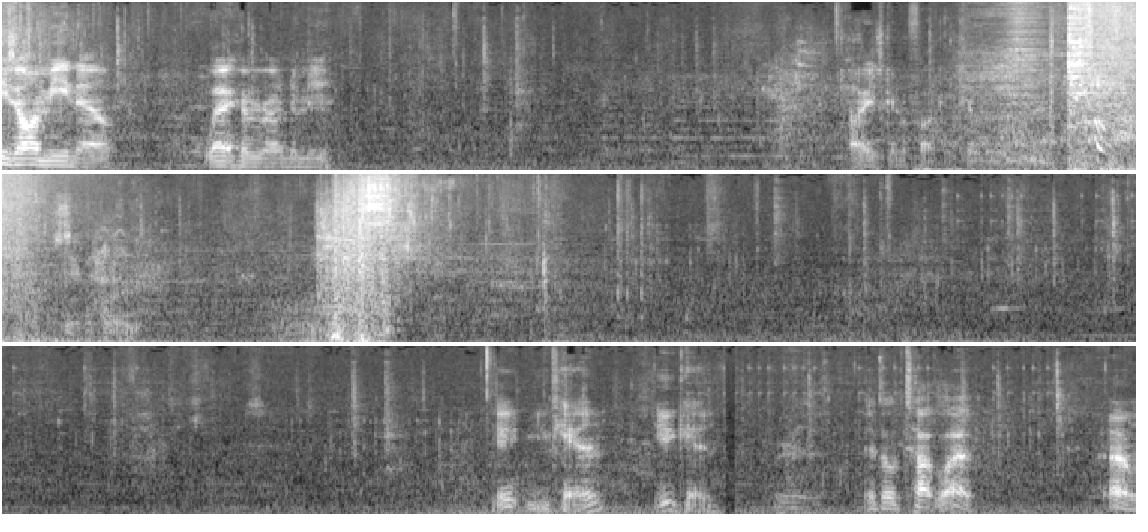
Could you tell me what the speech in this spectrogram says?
He's on me now. Let him run to me. Oh, he's gonna fucking kill me. Yeah, you can? You can. At the top left. Oh.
